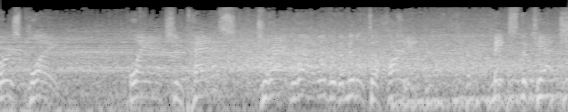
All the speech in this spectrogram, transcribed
First play. Play action pass. Drag route over the middle to Hardy. Makes the catch.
